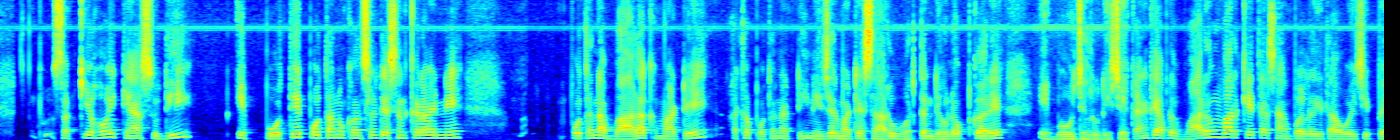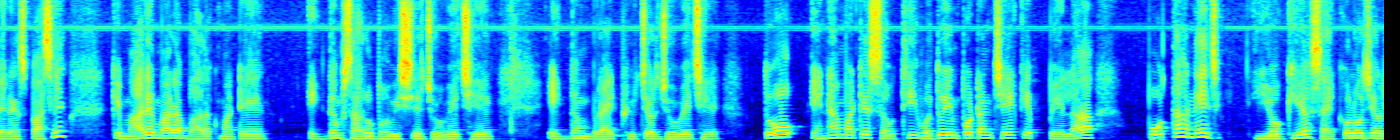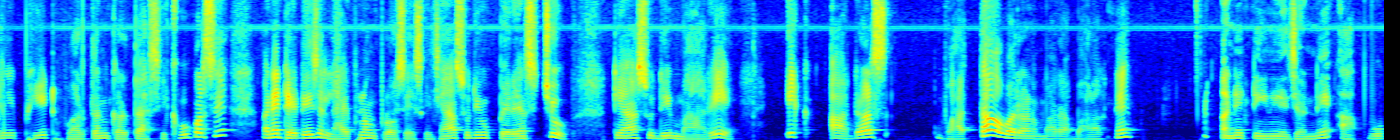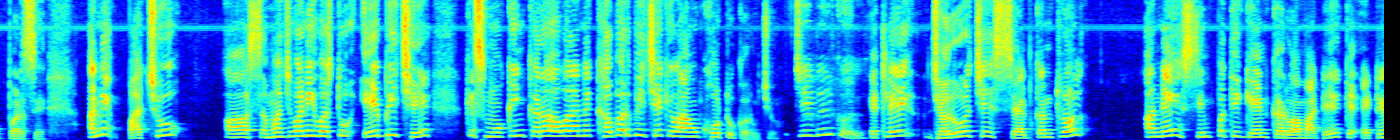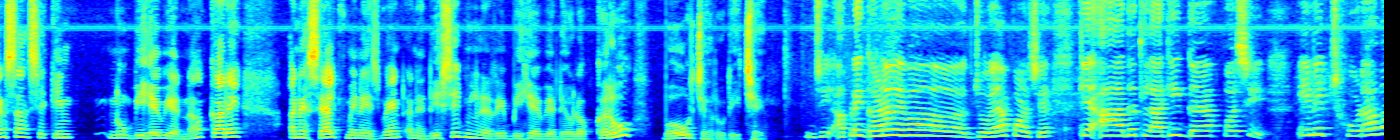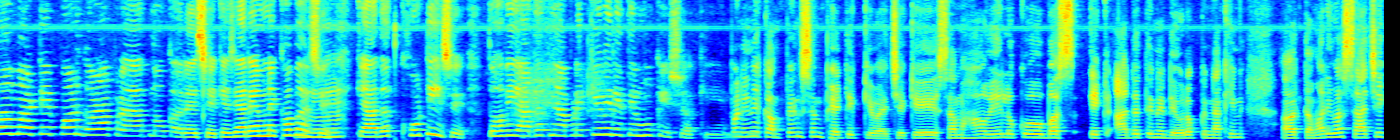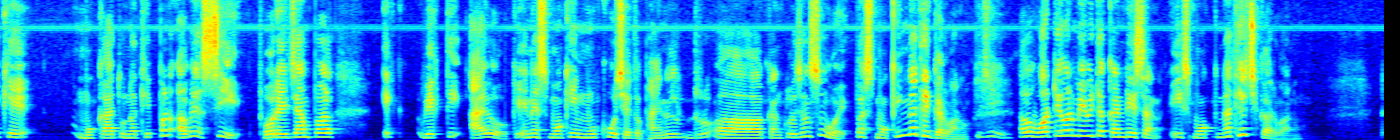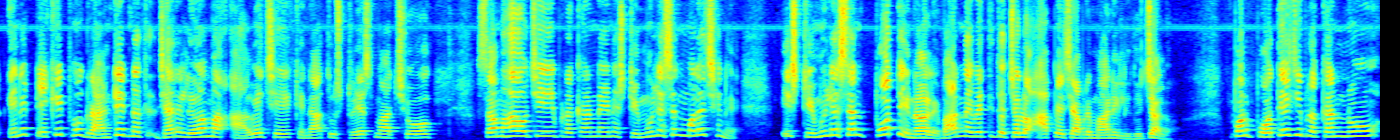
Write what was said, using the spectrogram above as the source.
શક્ય હોય ત્યાં સુધી એ પોતે પોતાનું કન્સલ્ટેશન કરાવીને પોતાના બાળક માટે અથવા પોતાના ટીનેજર માટે સારું વર્તન ડેવલપ કરે એ બહુ જરૂરી છે. કારણ કે આપણે વારંવાર કહેતા સાંભળતા હોઈએ છીએ પેરેન્ટ્સ પાસે કે મારે મારા બાળક માટે એકદમ સારું ભવિષ્ય જોવે છે, એકદમ બ્રાઇટ ફ્યુચર જોવે છે. તો એના માટે સૌથી વધુ ઇમ્પોર્ટન્ટ છે કે પહેલાં પોતાને જ યોગ્ય સાયકોલોજીકલી ફિટ વર્તન કરતાં શીખવું પડશે અને that is a life long process કે જ્યાં સુધી હું પેરેન્ટ્સ છું, ત્યાં સુધી મારે એક આદર્શ વાતાવરણ મારા બાળકને અને ટીનેજરને આપવું પડશે. અને પાછું સમજવાની વસ્તુ એ બી છે કે સ્મોકિંગ કરવાવાળાને ખબર બી છે કે હું ખોટું કરું છું. જી બિલકુલ. એટલે જરૂર છે સેલ્ફ કંટ્રોલ અને સિમ્પથી ગેઇન કરવા માટે કે એટેન્શન સિકિંગનું બિહેવિયર ન કરે અને સેલ્ફ મેનેજમેન્ટ અને ડિસિપ્લિનરી બિહેવિયર ડેવલપ કરવું બહુ જરૂરી છે. જી આપણે ઘણા એવા જોયા પણ છે કે આ આદત લાગી ગયા પછી એને છોડાવવા માટે પણ ઘણા પ્રયત્નો કરે છે કે જ્યારે એમને ખબર છે કે આદત ખોટી છે તો હવે આદતને આપણે કેવી રીતે મૂકી શકીએ? પણ એને કમ્પેન્સન ફેટિક કહેવાય છે કે સમહાવ એ લોકો બસ એક આદત એને ડેવલપ કરી નાખીને તમારી વાત સાચી કે મુકાતું નથી. પણ હવે સી ફોર એક્ઝામ્પલ એક વ્યક્તિ આવ્યો કે એને સ્મોકિંગ મૂકવું છે તો ફાઇનલ કન્ક્લુઝન શું હોય? બસ સ્મોકિંગ નથી કરવાનું. હવે whatever may be the condition A smoke નથી જ કરવાનું. એને ટેક ઇટ ફોર ગ્રાન્ટેડ નથી. જ્યારે લેવામાં આવે છે કે ના તું સ્ટ્રેસમાં છો સમહાવ જે એ પ્રકારના એને સ્ટિમ્યુલેશન મળે છે ને એ સ્ટિમ્યુલેશન પોતે ન લે. બહારના વ્યક્તિ તો ચલો આપે છે આપણે માની લીધું. ચાલો. પણ પોતે જે પ્રકારનું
